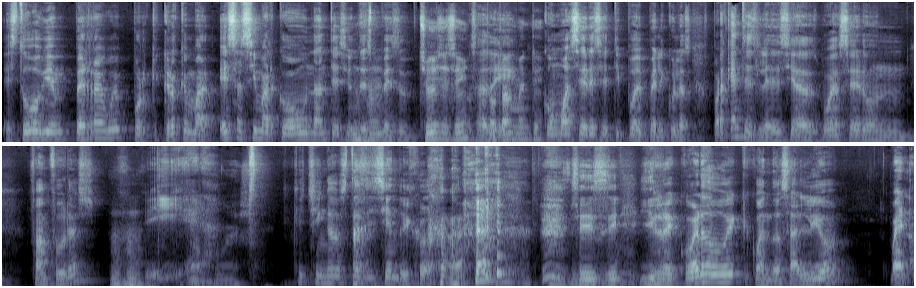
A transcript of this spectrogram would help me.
estuvo bien perra, güey, porque creo que mar- esa sí marcó un antes y un después, güey. Sí, sí, sí, O sea, totalmente. de cómo hacer ese tipo de películas. Porque antes le decías, voy a hacer un fan footage. Ujú. Y era. ¿qué chingados estás diciendo, hijo? sí, sí. Y recuerdo, güey, que cuando salió, bueno,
